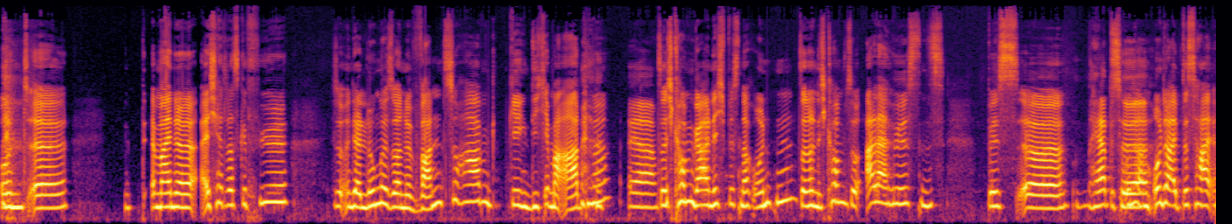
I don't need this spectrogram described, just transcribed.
Und äh, meine, ich hatte das Gefühl, so in der Lunge so eine Wand zu haben, gegen die ich immer atme. ja. So, ich komme gar nicht bis nach unten, sondern ich komme so allerhöchstens bis, äh, unterm, unterhalb des Hals.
